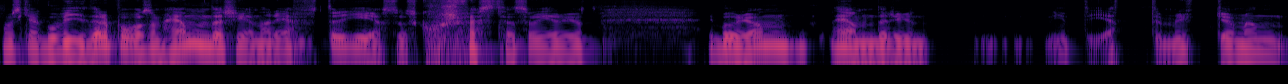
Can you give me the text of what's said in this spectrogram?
om vi ska gå vidare på vad som händer senare efter Jesus korsfästelse så är det ju att i början händer det ju inte jättemycket, men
